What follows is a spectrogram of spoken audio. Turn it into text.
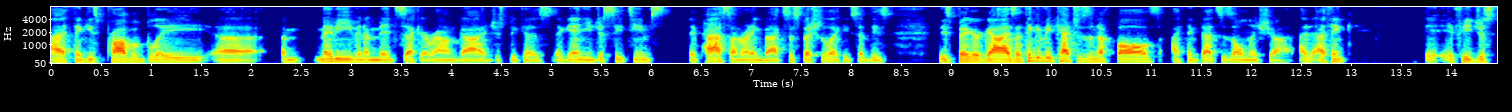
I think he's probably uh, a, maybe even a mid-second round guy, just because again, you just see teams they pass on running backs, especially like you said these these bigger guys. I think if he catches enough balls, I think that's his only shot. I, I think if he just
